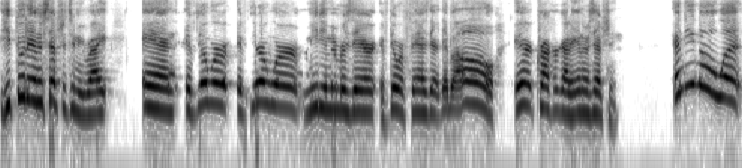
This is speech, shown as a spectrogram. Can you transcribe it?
he threw the interception to me, right? And if there were if there were media members there, if there were fans there, they'd be like, "Oh, Eric Crocker got an interception." And do you know what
